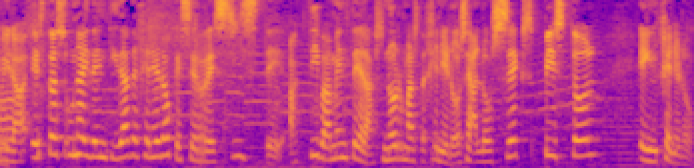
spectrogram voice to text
mira, esta es una identidad de género que se resiste activamente a las normas de género, o sea, los Sex Pistol en género.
